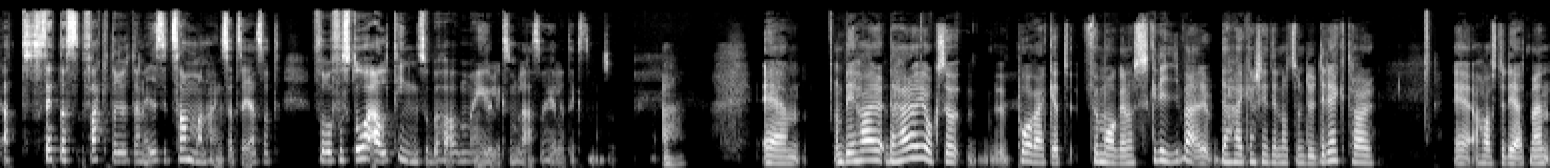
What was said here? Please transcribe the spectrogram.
att sätta faktarutan i sitt sammanhang så att säga. Så att för att förstå allting så behöver man ju liksom läsa hela texten också. Ja. Ehm, det, har, det här har ju också påverkat förmågan att skriva. Det här kanske inte är något som du direkt har, eh, har studerat, men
